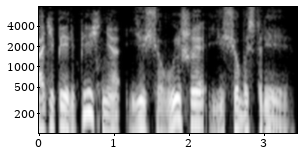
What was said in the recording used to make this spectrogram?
А теперь песня еще выше, еще быстрее.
